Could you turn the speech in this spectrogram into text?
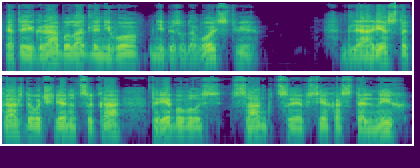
Эта игра была для него не без удовольствия. Для ареста каждого члена ЦК требовалась санкция всех остальных.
